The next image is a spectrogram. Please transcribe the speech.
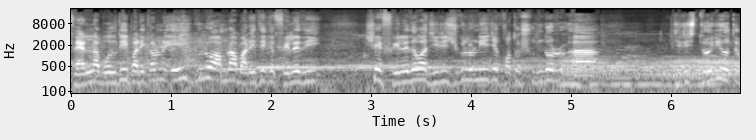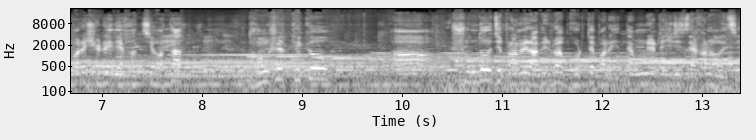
ফেলনা বলতেই পারি, কারণ এইগুলো আমরা বাড়ি থেকে ফেলে দিই। সে ফেলে দেওয়া জিনিসগুলো নিয়ে যে কত সুন্দর জিনিস তৈরি হতে পারে, সেটাই দেখাচ্ছে। অর্থাৎ, ধ্বংসের থেকেও সুন্দর যে প্রাণের আবির্ভাব ঘটতে পারে তেমন একটা জিনিস দেখানো হয়েছে।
